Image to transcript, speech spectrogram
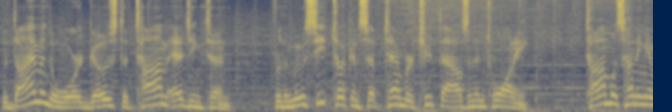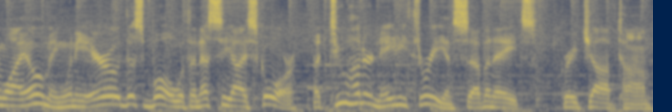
the Diamond Award goes to Tom Edgington for the moose he took in September 2020. Tom was hunting in Wyoming when he arrowed this bull with an SCI score of 283 and 7 8 Great job, Tom.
